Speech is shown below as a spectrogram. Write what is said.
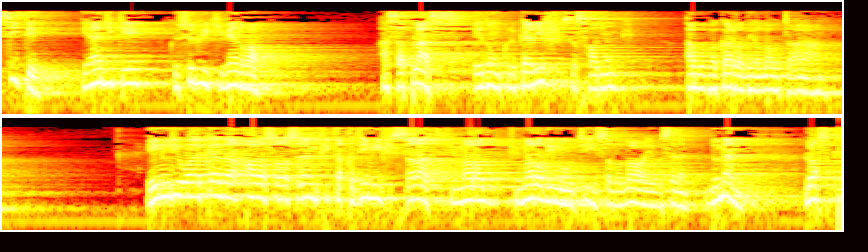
cité et indiqué que celui qui viendra à sa place et donc le calife ce sera donc Abu Bakr radiallahu ta'ala et il nous dit وهكذا قال صلى الله عليه وسلم في تقديمه في الصلاة في مرض في مرض موته صلى الله عليه وسلم de même lorsque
